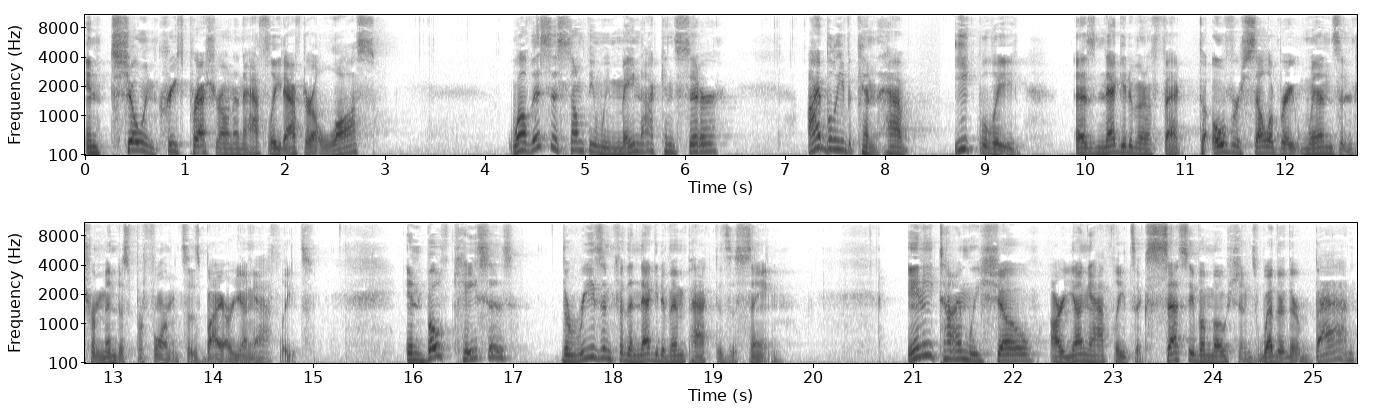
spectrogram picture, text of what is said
and show increased pressure on an athlete after a loss, while this is something we may not consider, I believe it can have equally as negative an effect to over celebrate wins and tremendous performances by our young athletes. In both cases, the reason for the negative impact is the same. Anytime we show our young athletes excessive emotions, whether they're bad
